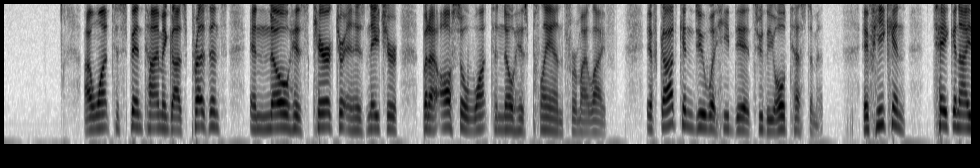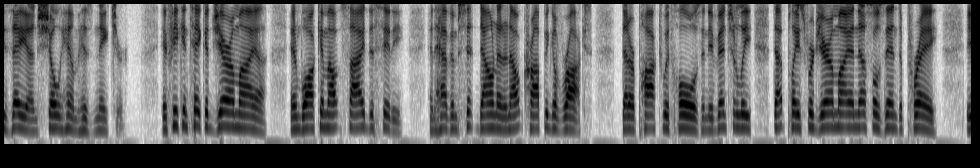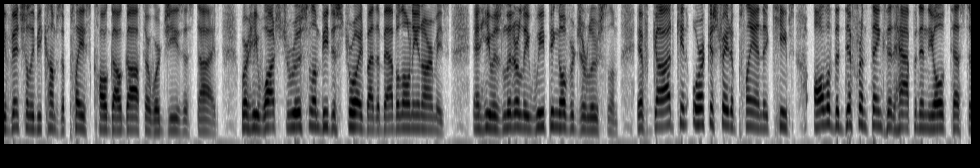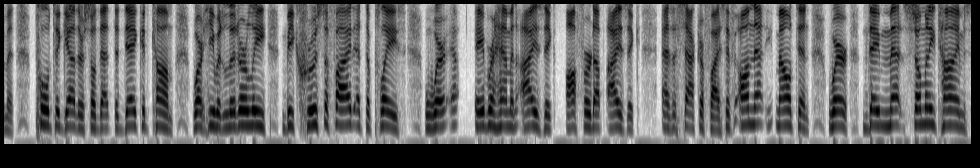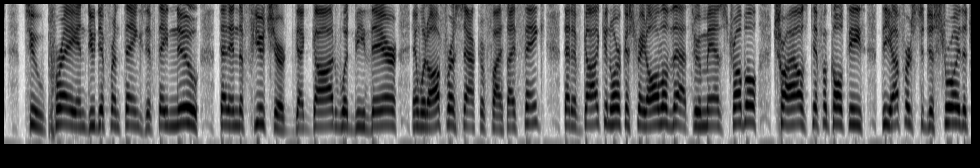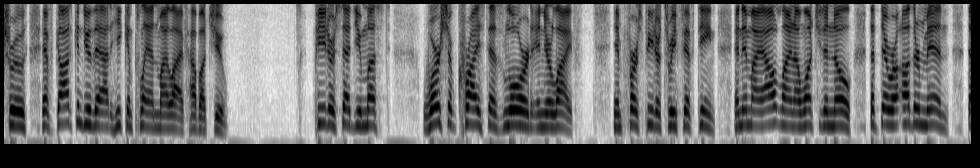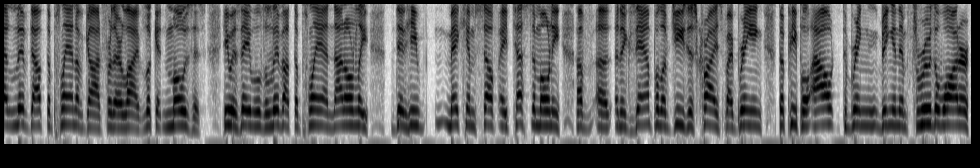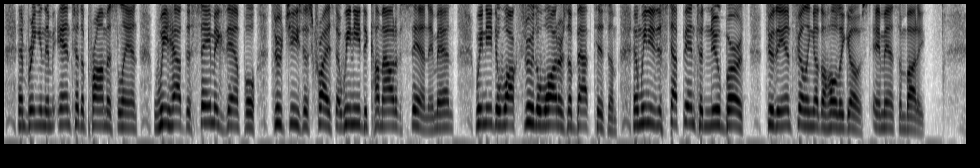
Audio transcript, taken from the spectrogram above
I want to spend time in God's presence and know his character and his nature, but I also want to know his plan for my life. If God can do what he did through the Old Testament, if he can take an Isaiah and show him his nature, if he can take a Jeremiah and walk him outside the city and have him sit down at an outcropping of rocks that are pocked with holes. And eventually, that place where Jeremiah nestles in to pray eventually becomes a place called Golgotha where Jesus died, where he watched Jerusalem be destroyed by the Babylonian armies. And he was literally weeping over Jerusalem. If God can orchestrate a plan that keeps all of the different things that happened in the Old Testament pulled together so that the day could come where he would literally be crucified at the place where Abraham and Isaac offered up Isaac as a sacrifice, if on that mountain where they met so many times to pray and do different things, if they knew that in the future that God would be there and would offer a sacrifice, I think that if God can orchestrate all of that through man's trouble, trials, difficulties, the efforts to destroy the truth, if God can do that, he can plan my life. How about you? Peter said you must worship Christ as Lord in your life in 1 Peter 3:15. And in my outline I want you to know that there were other men that lived out the plan of God for their life. Look at Moses. He was able to live out the plan. Not only did he make himself a testimony of uh, an example of Jesus Christ by bringing the people out to bring bringing them through the water and bringing them into the promised land. We have the same example through Jesus Christ that we need to come out of sin. Amen. We need to walk through the waters of baptism and we to step into new birth through the infilling of the Holy Ghost. Amen, somebody.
